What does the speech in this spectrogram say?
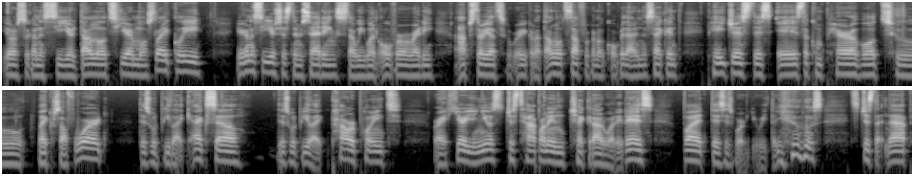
You're also going to see your downloads here most likely. You're going to see your system settings that we went over already. App Store, that's where you're going to download stuff. We're going to go over that in a second. Pages, this is the comparable to Microsoft Word. This would be like Excel. This would be like PowerPoint. Right here, you use just tap on it and check it out what it is. But this is where you read the use. It's just an app.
